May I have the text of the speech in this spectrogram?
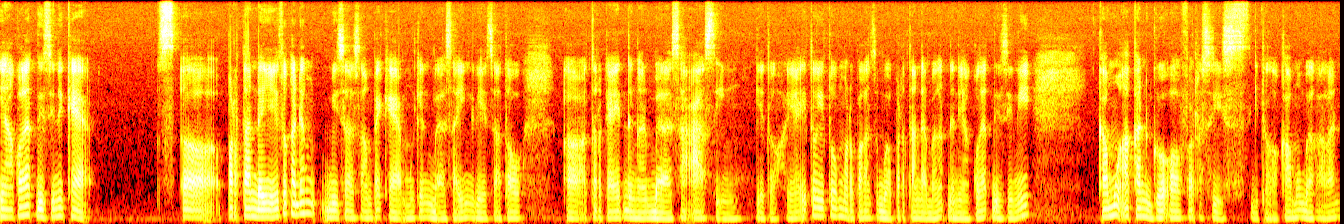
yang aku lihat di sini kayak uh, pertandanya itu kadang bisa sampai kayak mungkin bahasa Inggris atau uh, terkait dengan bahasa asing gitu. Ya itu itu merupakan sebuah pertanda banget dan yang aku lihat di sini kamu akan go overseas gitu loh. Kamu bakalan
